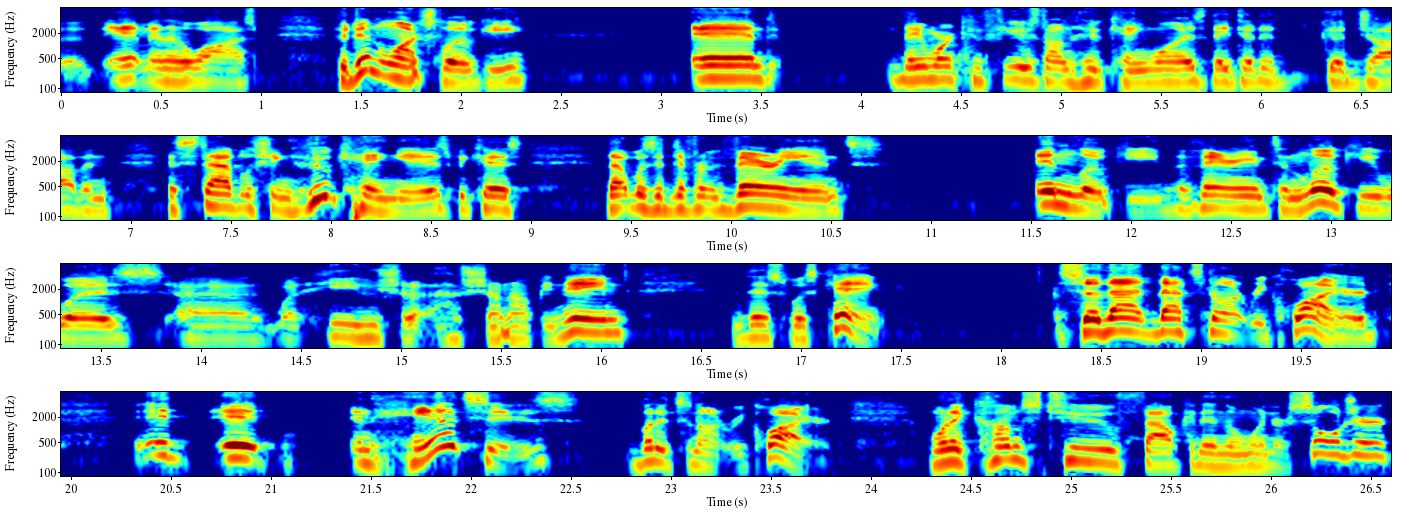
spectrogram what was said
uh, Ant Man and the Wasp who didn't watch Loki, and they weren't confused on who Kang was. They did a good job in establishing who Kang is because that was a different variant in Loki. The variant in Loki was uh, what he who should, shall not be named. This was Kang. So that that's not required. It it enhances, but it's not required. When it comes to Falcon and the Winter Soldier,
